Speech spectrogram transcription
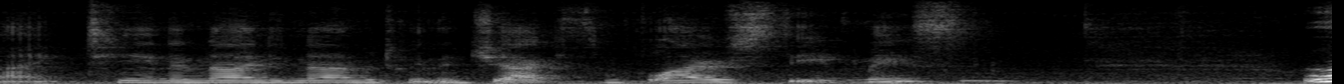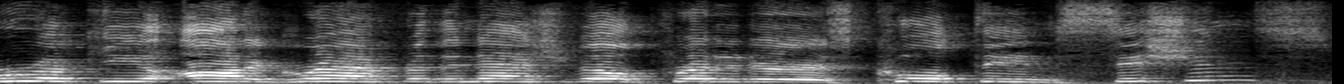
19 and 99 between the Jackets and Flyers, Steve Mason. Rookie autograph for the Nashville Predators, Colton Sissons.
